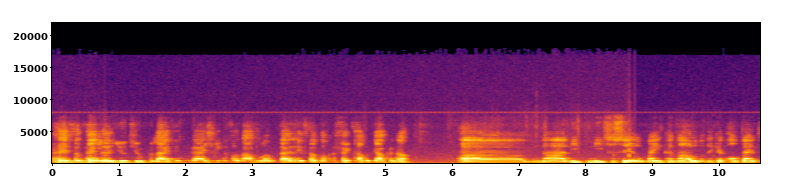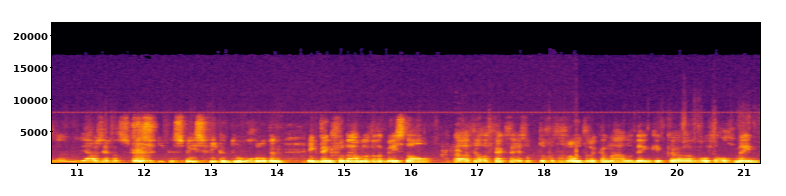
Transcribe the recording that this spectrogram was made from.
heeft dat hele YouTube-beleid en die wijzigingen van de afgelopen tijd, heeft dat nog effect gehad op jouw kanaal? Ehm, nou, niet, niet zozeer op mijn kanaal, omdat ik heb altijd een, ja, zeg dat, specifieke, specifieke doelgroep. En ik denk voornamelijk dat het meestal eh, veel effect heeft op de grotere kanalen, denk ik, eh, over het algemeen.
